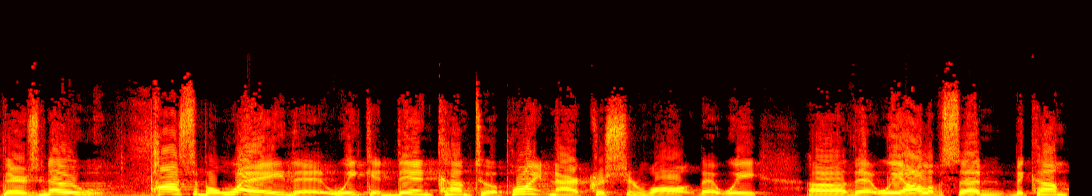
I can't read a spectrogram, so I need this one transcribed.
There's no possible way that we could then come to a point in our Christian walk that we uh, that we all of a sudden become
